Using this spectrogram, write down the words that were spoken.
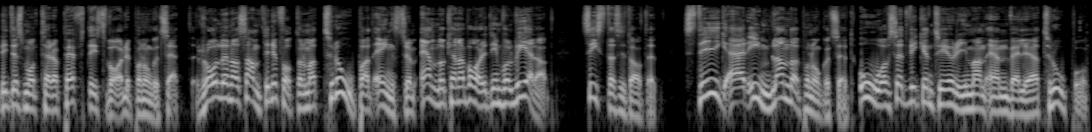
Lite smått terapeutiskt var det på något sätt. Rollen har samtidigt fått honom att tro på att Engström ändå kan ha varit involverad. Sista citatet. Stig är inblandad på något sätt, oavsett vilken teori man än väljer att tro på.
